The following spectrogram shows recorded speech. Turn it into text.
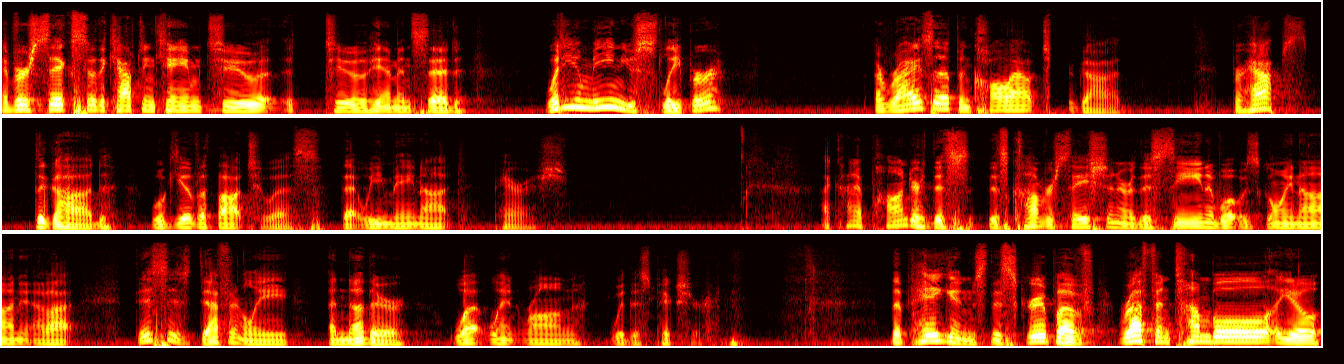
At verse 6, so the captain came to, to him and said, What do you mean, you sleeper? Arise up and call out to your God. Perhaps the God will give a thought to us that we may not perish. I kind of pondered this, this conversation or this scene of what was going on, and I thought, this is definitely another what went wrong with this picture. the pagans, this group of rough and tumble, you know,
